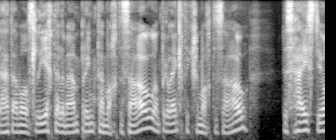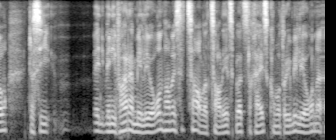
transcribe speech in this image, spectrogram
der, der das Lichtelement bringt, der macht das auch und der Elektriker macht das auch. Das heisst ja, dass ich, wenn, wenn ich vorher eine Million habe müssen zahlen, zahle ich jetzt plötzlich 1,3 Millionen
